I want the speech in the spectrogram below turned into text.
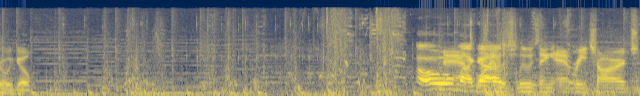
Here we go. Oh That's my why I was losing every charge.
